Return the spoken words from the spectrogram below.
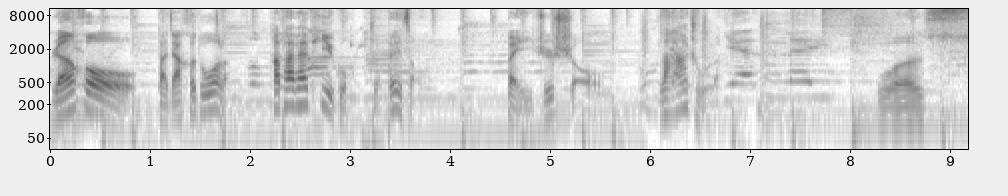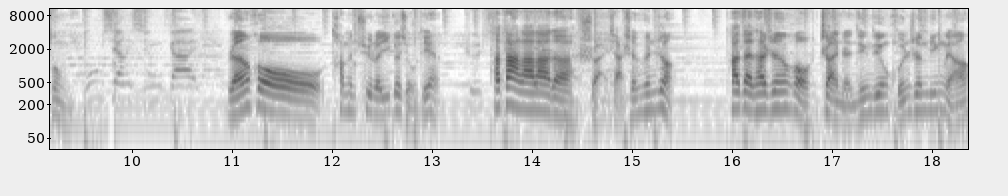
然后大家喝多了。他拍拍屁股准备走，被一只手拉住了。我送你。然后他们去了一个酒店，他大拉拉的甩下身份证，他在他身后战战兢兢，浑身冰凉。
